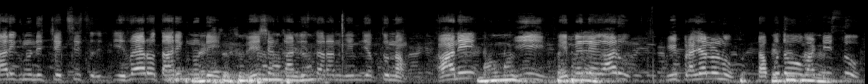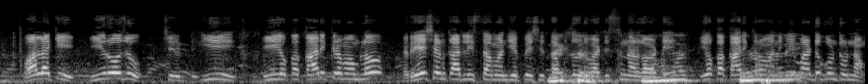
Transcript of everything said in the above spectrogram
తారీఖు నుండి చెక్స్ ఇరవై ఆరో తారీఖు నుండి రేషన్ కార్డులు ఇస్తారని మేము చెప్తున్నాం. కానీ ఈ ఎమ్మెల్యే గారు ఈ ప్రజలను తప్పుతో పట్టిస్తూ వాళ్ళకి ఈ రోజు ఈ ఈ యొక్క కార్యక్రమంలో రేషన్ కార్డులు ఇస్తామని చెప్పేసి తప్పుతో పట్టిస్తున్నారు కాబట్టి ఈ యొక్క కార్యక్రమాన్ని మేము అడ్డుకుంటున్నాం.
